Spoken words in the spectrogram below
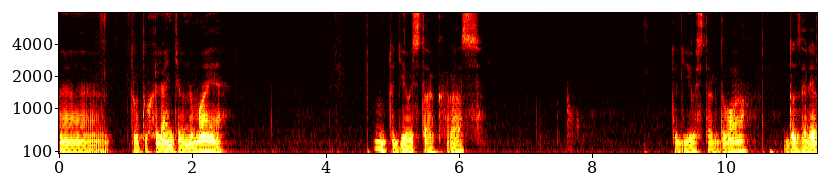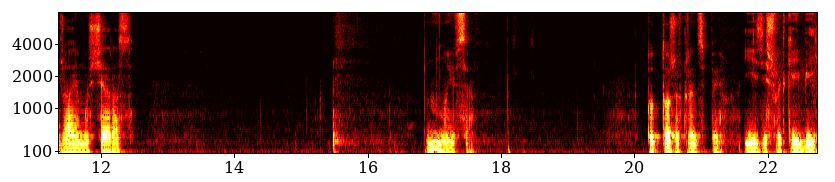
е, тут ухилянтів немає. Ну, тоді ось так. Раз. Тоді ось так два. Дозаряджаємо ще раз. Ну і все. Тут теж, в принципі, ізі, швидкий бій.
